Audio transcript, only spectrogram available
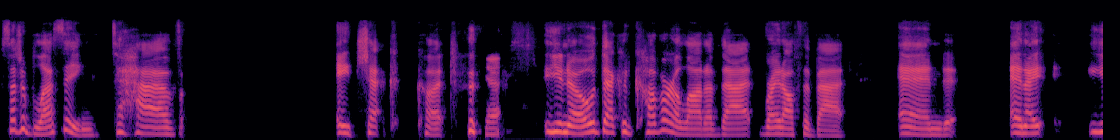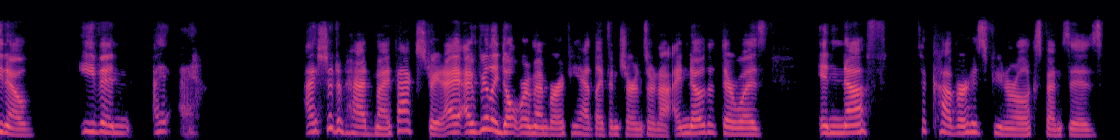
such a blessing to have a check cut yes. you know that could cover a lot of that right off the bat and and i you know even i i, I should have had my facts straight. I, I really don't remember if he had life insurance or not. I know that there was enough to cover his funeral expenses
